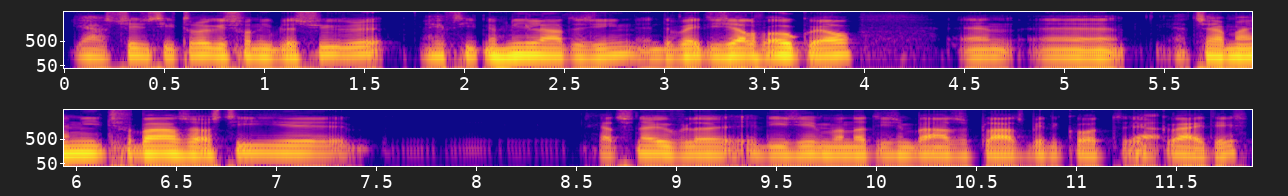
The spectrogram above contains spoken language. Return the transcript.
ja, sinds hij terug is van die blessure, heeft hij het nog niet laten zien. En dat weet hij zelf ook wel. En eh, het zou mij niet verbazen als hij eh, gaat sneuvelen. In die zin van dat hij zijn basisplaats binnenkort eh, Ja. kwijt is.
